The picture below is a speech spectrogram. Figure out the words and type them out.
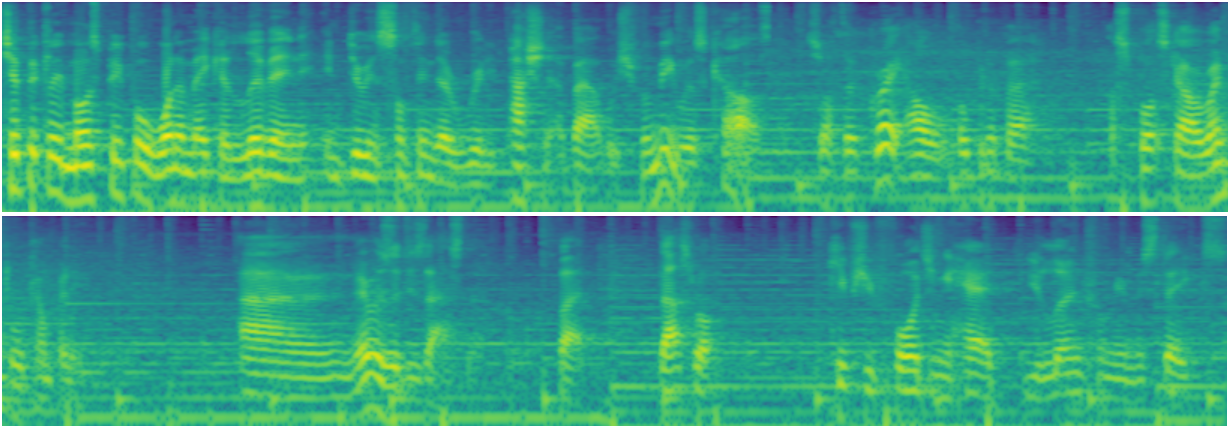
Typically, most people want to make a living in doing something they're really passionate about, which for me was cars. So I thought, great, I'll open up a, a sports car rental company. And it was a disaster, but that's what keeps you forging ahead. You learn from your mistakes.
